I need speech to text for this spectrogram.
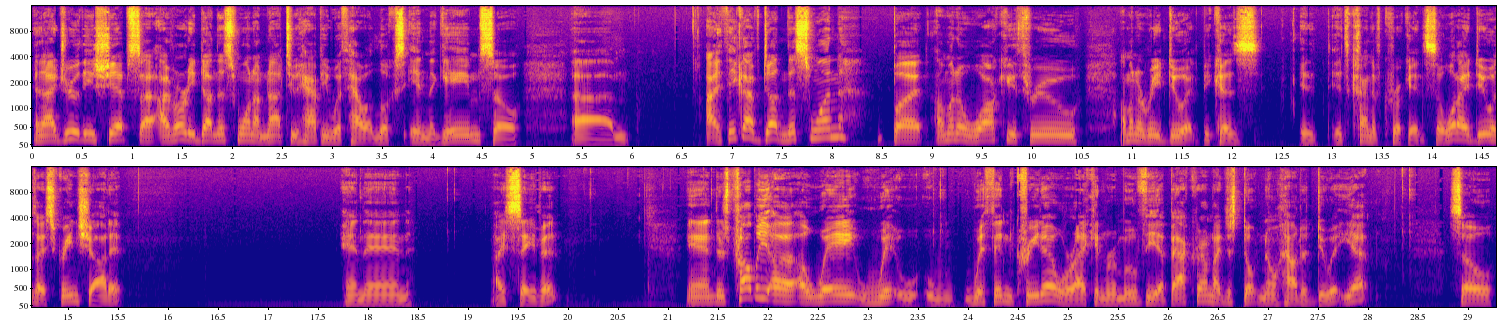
And I drew these ships. I, have already done this one. I'm not too happy with how it looks in the game. So um, I think I've done this one, but I'm going to walk you through. I'm going to redo it because it, it's kind of crooked. So what I do is I screenshot it. And then I save it. And there's probably a, a way wi within Krita where I can remove the uh, background. I just don't know how to do it yet. So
